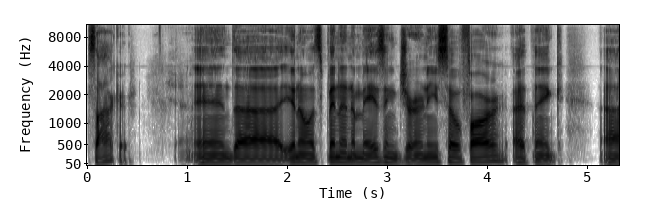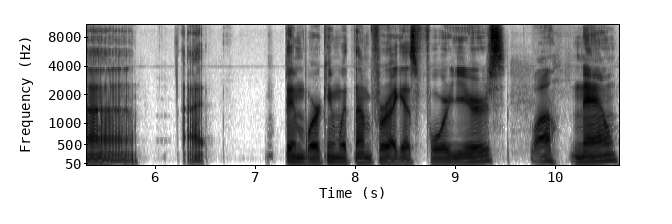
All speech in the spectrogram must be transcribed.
soccer. Yeah. And uh, you know, it's been an amazing journey so far. I think uh, I've been working with them for I guess four years Wow. now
